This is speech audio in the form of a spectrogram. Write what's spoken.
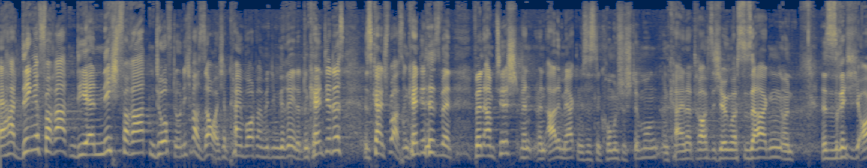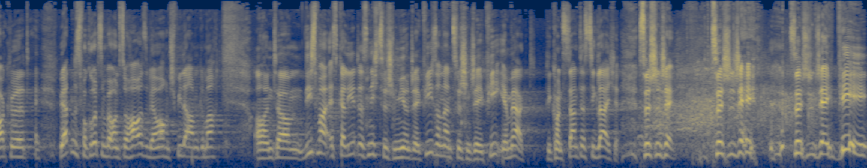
Er hat Dinge verraten, die er nicht verraten durfte. Und ich war sauer, ich habe kein Wort mehr mit ihm geredet. Und kennt ihr das? Das ist kein Spaß. Und kennt ihr das, wenn, wenn am Tisch, wenn, wenn alle merken, es ist eine komische Stimmung und keiner traut sich irgendwas zu sagen und es ist richtig awkward. Wir hatten das vor kurzem bei uns zu Hause, wir haben auch einen Spielabend gemacht. Und ähm, diesmal eskaliert es nicht zwischen mir und JP, sondern zwischen JP, ihr merkt, die Konstante ist die gleiche. Zwischen, J, zwischen, J, zwischen, JP,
